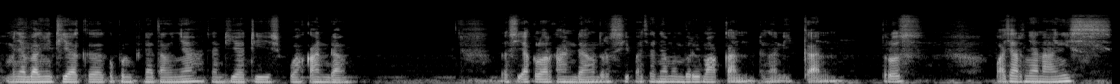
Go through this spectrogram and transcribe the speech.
menyambangi dia ke kebun binatangnya dan dia di sebuah kandang. Terus ia keluar kandang terus si pacarnya memberi makan dengan ikan terus pacarnya nangis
